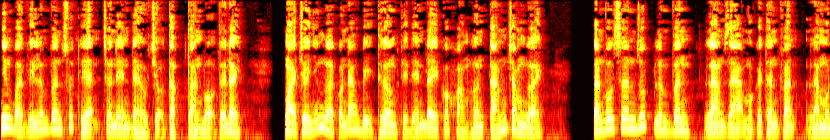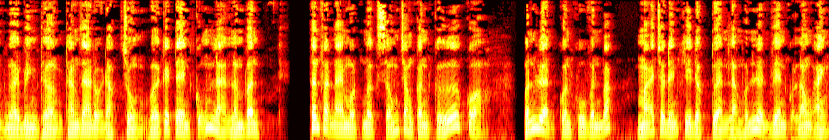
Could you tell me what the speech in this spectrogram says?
Nhưng bởi vì lâm vân xuất hiện cho nên đều triệu tập toàn bộ tới đây. Ngoại trừ những người còn đang bị thương thì đến đây có khoảng hơn tám trăm người. Tần vô sơn giúp lâm vân làm giả một cái thân phận là một người bình thường tham gia đội đặc chủng với cái tên cũng là lâm vân. Thân phận này một mực sống trong căn cứ của huấn luyện quân khu vân bắc, mãi cho đến khi được tuyển làm huấn luyện viên của long ảnh.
